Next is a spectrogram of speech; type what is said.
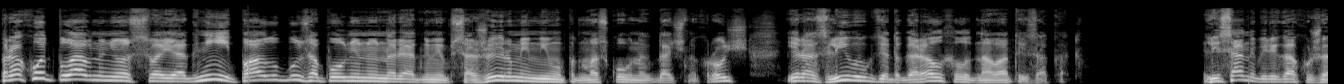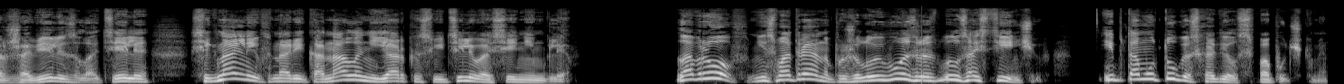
Пароход плавно нес свои огни и палубу, заполненную нарядными пассажирами, мимо подмосковных дачных рощ и разливов, где догорал холодноватый закат. Леса на берегах уже ржавели, золотели, сигнальные фонари канала неярко светили в осенней мгле. Лавров, несмотря на пожилой возраст, был застенчив и потому туго сходился с попутчиками.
